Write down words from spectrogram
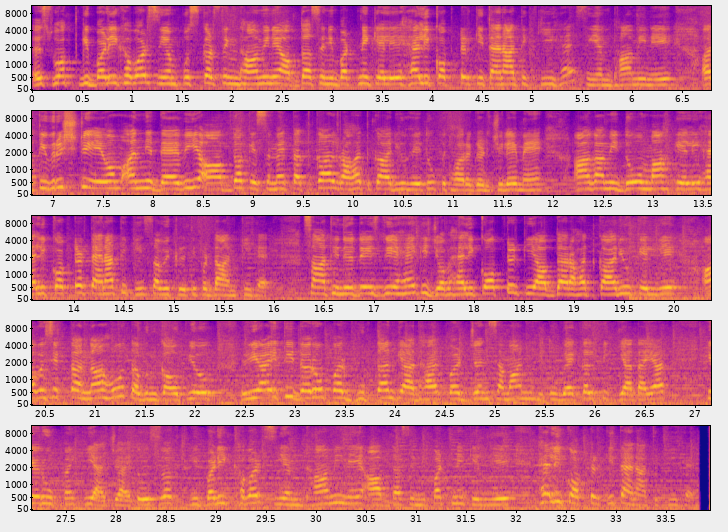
इस वक्त की बड़ी खबर, सीएम पुष्कर सिंह धामी ने आपदा से निपटने के लिए हेलीकॉप्टर की तैनाती की है। सीएम धामी ने अतिवृष्टि एवं अन्य दैवीय आपदा के समय तत्काल राहत कार्यों हेतु पिथौरागढ़ ज़िले में आगामी दो माह के लिए हेलीकॉप्टर तैनाती की स्वीकृति प्रदान की है। साथ ही निर्देश दिए हैं कि जब हेलीकॉप्टर की आपदा राहत कार्यों के लिए आवश्यकता न हो, तब उनका उपयोग रियायती दरों पर भुगतान के आधार पर जन सामान्य हेतु वैकल्पिक यातायात के रूप में किया जाए। तो इस वक्त की बड़ी खबर, सीएम धामी ने आपदा से निपटने के लिए हेलीकॉप्टर की तैनाती की है।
